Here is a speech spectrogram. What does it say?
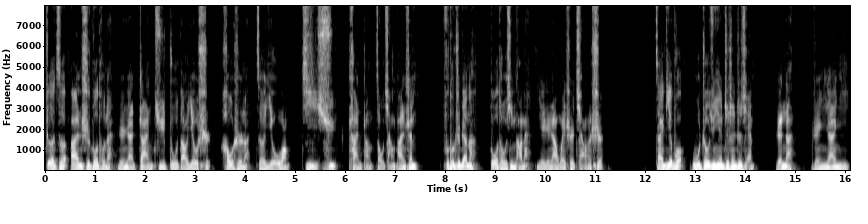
这则暗示多头呢仍然占据主导优势，后市呢则有望继续看涨走强攀升。附图指标呢，多头信号呢也仍然维持强势，在跌破五周均线支撑之前，人呢仍然以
